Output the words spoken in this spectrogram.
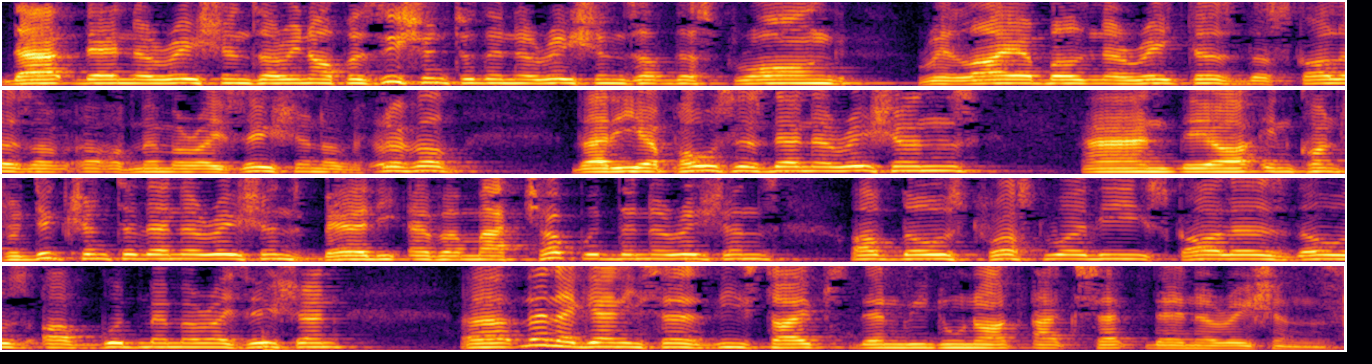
that their narrations are in opposition to the narrations of the strong, reliable narrators, the scholars of, uh, of memorization, of hifz, that he opposes their narrations and they are in contradiction to their narrations, barely ever match up with the narrations of those trustworthy scholars, those of good memorization. Uh, then again, he says these types, then we do not accept their narrations.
